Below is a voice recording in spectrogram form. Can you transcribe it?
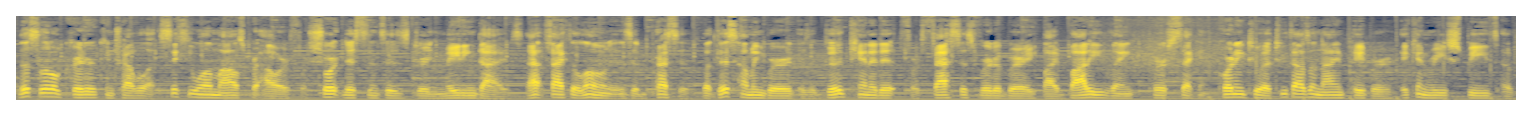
This little critter can travel at 61 miles per hour for short distances during mating dives. That fact alone is impressive, but this hummingbird is a good candidate for fastest vertebrate by body length per second. According to a 2009 paper, it can reach speeds of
